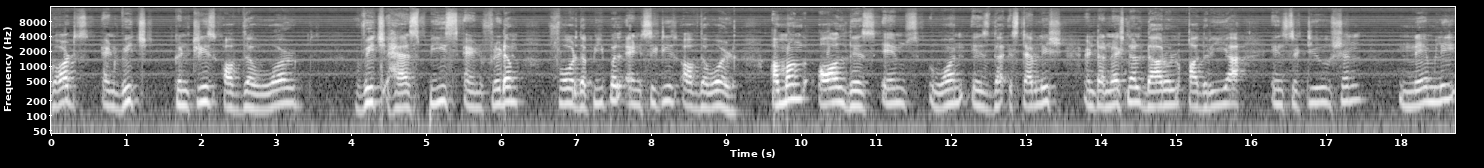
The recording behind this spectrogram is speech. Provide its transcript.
gods and which countries of the world which has peace and freedom for the people and cities of the world. Among all these aims, one is the established International Darul Qadriya institution, namely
